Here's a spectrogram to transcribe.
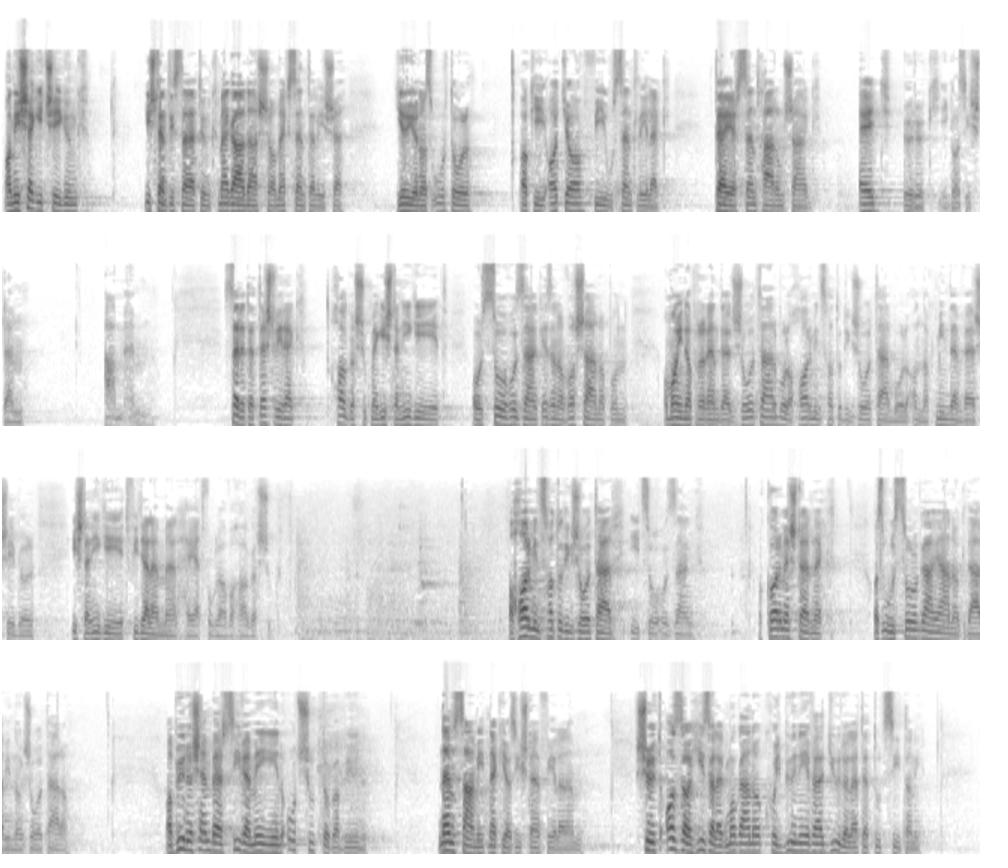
A mi segítségünk, Isten tiszteletünk megáldása, megszentelése jöjjön az Úrtól, aki Atya, Fiú, Szentlélek, teljes szent háromság, egy örök igaz Isten. Amen. Szeretett testvérek, hallgassuk meg Isten igéjét, ahogy szól hozzánk ezen a vasárnapon, a mai napra rendelt Zsoltárból, a 36. Zsoltárból, annak minden verséből, Isten igéjét figyelemmel helyet foglalva hallgassuk. A 36. Zsoltár így szól hozzánk. A karmesternek, az úr szolgájának, Dávidnak Zsoltára. A bűnös ember szíve mélyén ott suttog a bűn. Nem számít neki az Isten félelem. Sőt, azzal hízeleg magának, hogy bűnével gyűlöletet tud szítani.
